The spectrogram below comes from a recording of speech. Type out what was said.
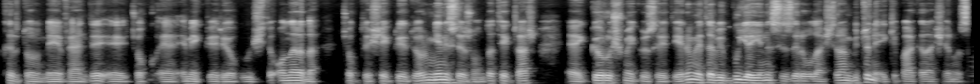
Kırtor beyefendi, çok, emek veriyor bu işte. Onlara da çok teşekkür ediyorum. Yeni sezonda tekrar, görüşmek üzere diyelim ve tabii bu yayını sizlere ulaştıran bütün ekip arkadaşlarımıza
